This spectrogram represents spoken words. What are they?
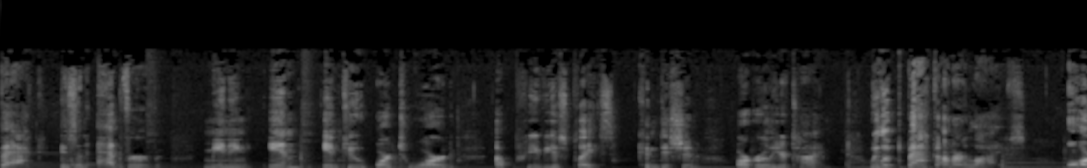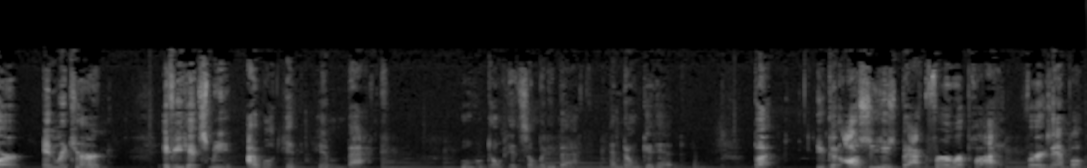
Back is an adverb, meaning in, into, or toward a previous place, condition, or earlier time. We looked back on our lives, or in return. If he hits me, I will hit him back. Ooh, don't hit somebody back and don't get hit. But you can also use back for a reply. For example,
